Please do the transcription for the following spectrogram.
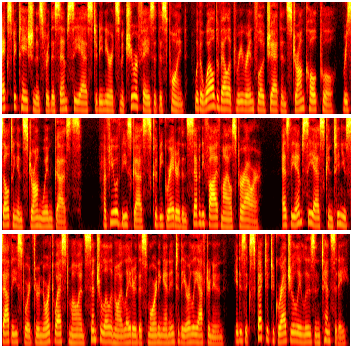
Expectation is for this MCS to be near its mature phase at this point, with a well developed rear inflow jet and strong cold pool, resulting in strong wind gusts. A few of these gusts could be greater than 75 miles per hour. As the MCS continues southeastward through northwest Mo and central Illinois later this morning and into the early afternoon, it is expected to gradually lose intensity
